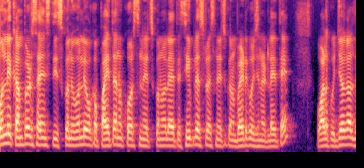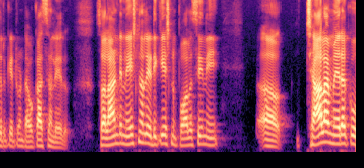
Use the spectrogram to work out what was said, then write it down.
ఓన్లీ కంప్యూటర్ సైన్స్ తీసుకొని ఓన్లీ ఒక పైతాన్ కోర్స్ నేర్చుకునో లేకపోతే సి ప్లస్ ప్లస్ నేర్చుకుని బయటకు వచ్చినట్లయితే వాళ్ళకు ఉద్యోగాలు దొరికేటువంటి అవకాశం లేదు. సో అలాంటి నేషనల్ ఎడ్యుకేషన్ పాలసీని చాలా మేరకు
